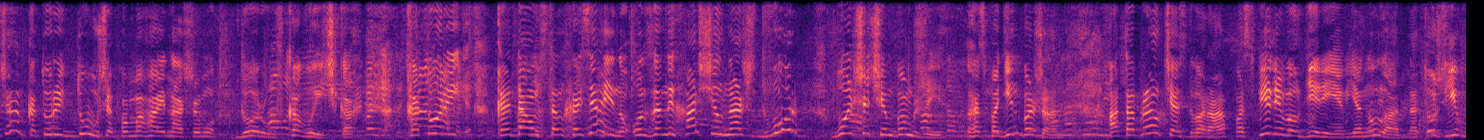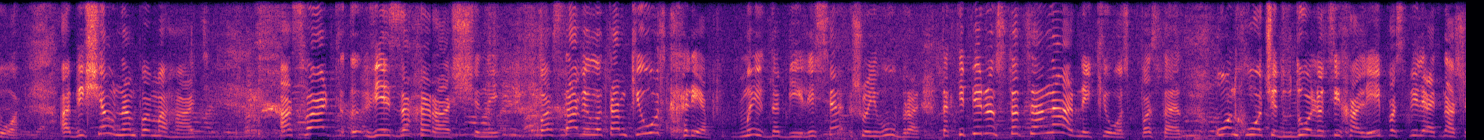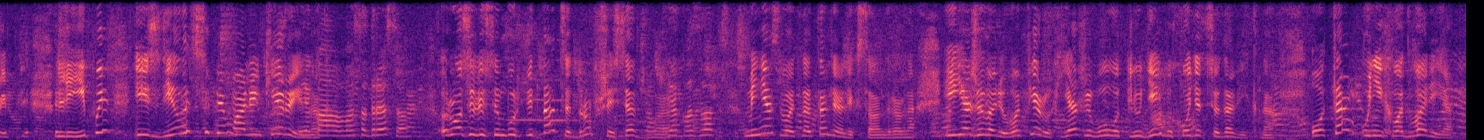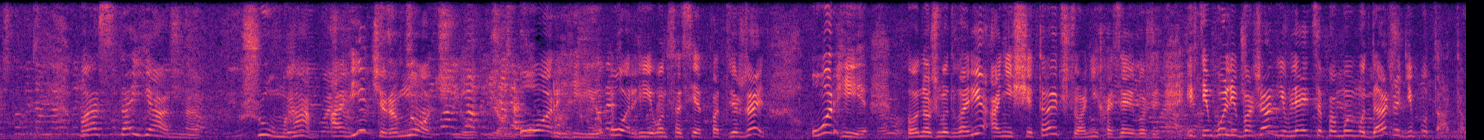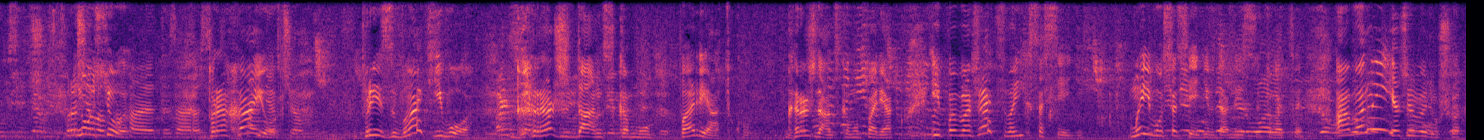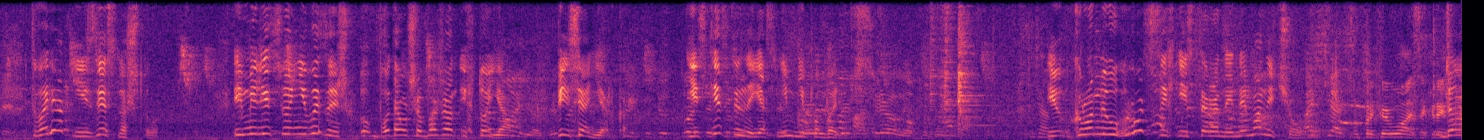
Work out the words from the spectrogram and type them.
Бажан, который дуже помогает нашему двору, в кавычках, который, когда он стал хозяином, он занехащил наш двор больше, чем бомжи. Господин Бажан отобрал часть двора, поспиливал деревья, ну ладно, тоже его. Обещал нам помогать. Асфальт э, весь захаращенный. Поставила там киоск, хлеб. Мы добились, что его убрали. Так теперь он стационарный киоск поставил. Он хочет вдоль этих аллей поспилять наши липы и сделать себе маленький рынок. Яка у вас адреса? Роза Люксембург 15, дробь 62. Як вас звати? скажіть? Меня зовут Наталья Александровна. И я же говорю, во-первых, я живу, вот людей выходят сюда в окна. Вот там у них во дворе постоянно шум, гам, а вечером, ночью оргии, оргии, он сосед подтверждает, оргии, он же во дворе, они считают, что они хозяева жизни. И тем более Бажан является, по-моему, даже депутатом. Про Ну, зараз? Прохаю призвать его к гражданскому порядку, к гражданскому порядку и поважать своих соседей. Мы его соседи в данной ситуации. А вони, я же говорю, что творят неизвестно что. И милицию не вызовешь, потому что Бажан, и кто я? Пенсионерка. Естественно, я с ним не поборюсь. И кроме угроз с их стороны нема ничего. Ну, прикривай, закрив. Да.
